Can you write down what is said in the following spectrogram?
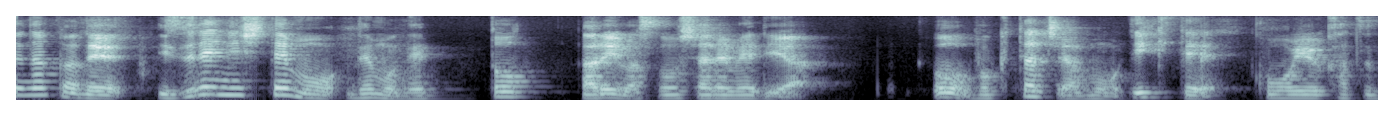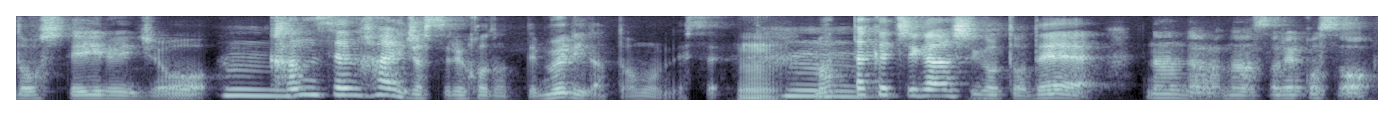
う中で、いずれにしても、でもネット、あるいはソーシャルメディアを僕たちはもう生きてこういう活動をしている以上、うん完全排除することって無理だと思うんです。うん。全く違う仕事で、なんだろうな、それこそ、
